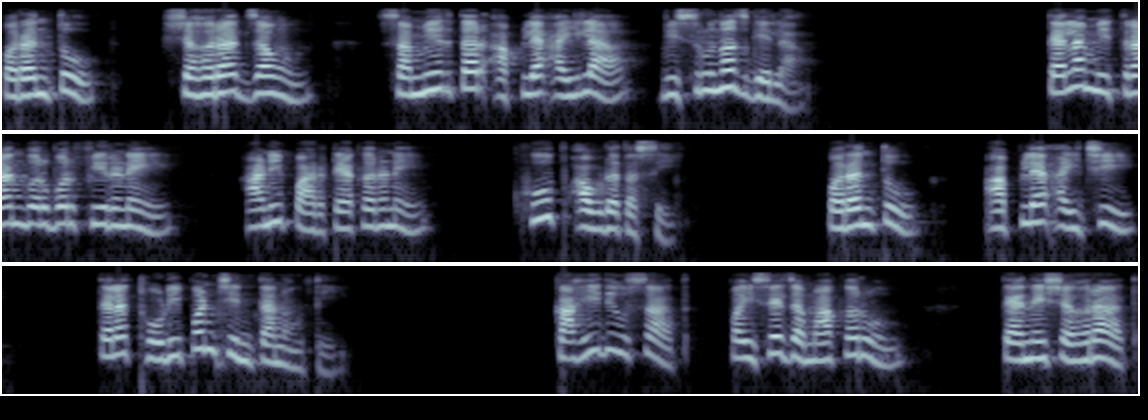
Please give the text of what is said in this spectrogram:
परंतु शहरात जाऊन समीर तर आपल्या आईला विसरूनच गेला. त्याला मित्रांबरोबर फिरणे आणि पार्ट्या करणे खूप आवडत असे. परंतु आपल्या आईची त्याला थोडी पण चिंता नव्हती. काही दिवसात पैसे जमा करून त्याने शहरात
